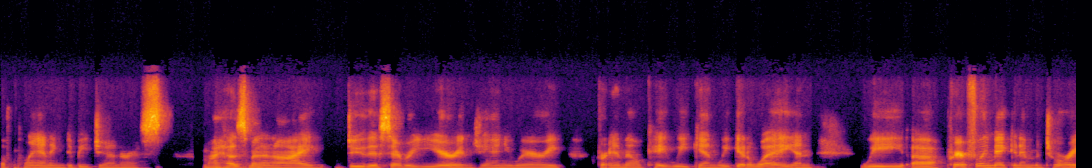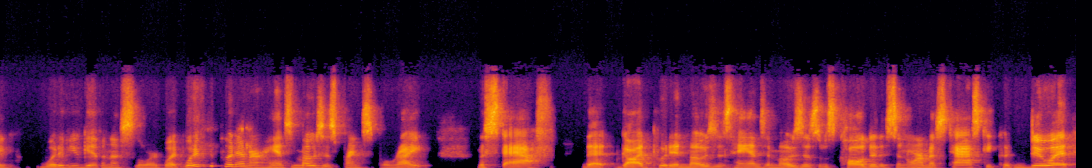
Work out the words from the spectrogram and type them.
of planning to be generous. My husband and i do this every year in january for mlk weekend. We get away and we uh, prayerfully make an inventory what have you given us, Lord? What, what have you put in our hands? Moses' principle, right? The staff that God put in Moses' hands, and Moses was called to this enormous task. He couldn't do it.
